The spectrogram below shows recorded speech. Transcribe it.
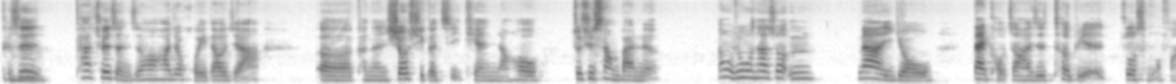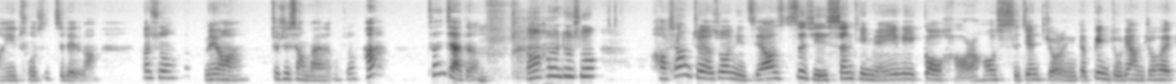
可是他确诊之后，他就回到家，呃，可能休息个几天，然后就去上班了。那我就问他说：“嗯，那有戴口罩还是特别做什么防疫措施之类的吗？”他说：“没有啊，就去上班了。”我说：“啊。”真的假的？然后他们就说，好像觉得说，你只要自己身体免疫力够好，然后时间久了，你的病毒量就会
